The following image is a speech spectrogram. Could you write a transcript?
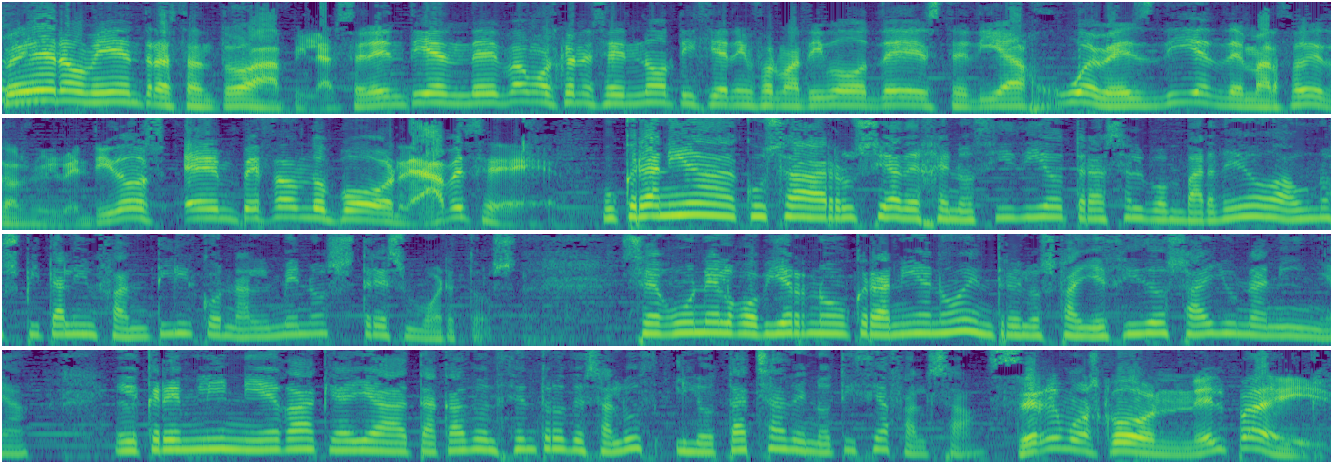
Pero mientras tanto a Pilar se le entiende, vamos con ese noticiario informativo de este día jueves 10 de marzo de 2022, empezando por ABC. Ucrania acusa a Rusia de genocidio tras el bombardeo a un hospital infantil con al menos tres muertos. Según el gobierno ucraniano, entre los fallecidos hay una niña. El Kremlin niega que haya atacado el centro de salud y lo tacha de noticia falsa. Seguimos con el país.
